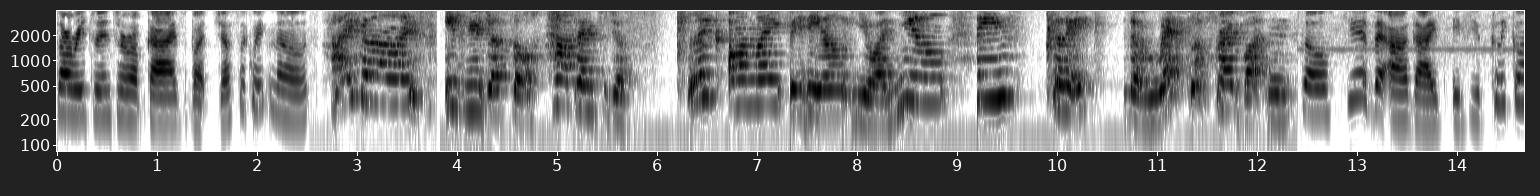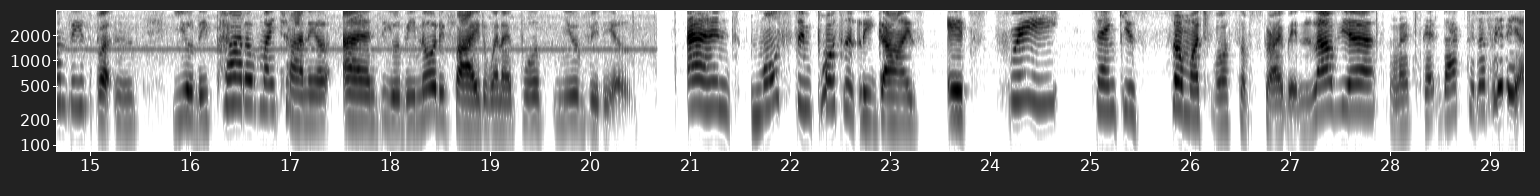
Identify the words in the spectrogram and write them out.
Sorry to interrupt guys, but just a quick note. Hi guys! If you just so happen to just click on my video, you are new, please click the red subscribe button. So here they are guys. If you click on these buttons, you'll be part of my channel and you'll be notified when I post new videos. And most importantly guys, it's free. Thank you so much for subscribing. Love ya. Let's get back to the video.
